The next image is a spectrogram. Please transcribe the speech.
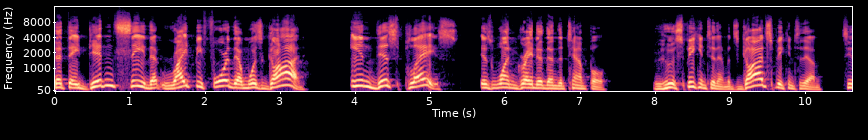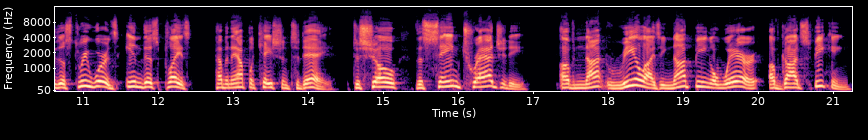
that they didn't see that right before them was God. In this place is one greater than the temple who is speaking to them. It's God speaking to them. See, those three words, in this place, have an application today to show the same tragedy of not realizing, not being aware of God speaking.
